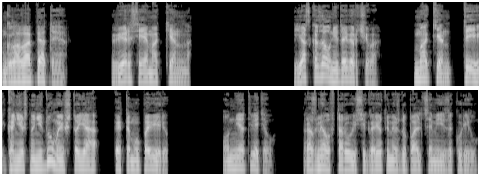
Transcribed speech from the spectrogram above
Глава пятая. Версия Маккенна. Я сказал недоверчиво. «Маккен, ты, конечно, не думаешь, что я этому поверю?» Он не ответил. Размял вторую сигарету между пальцами и закурил.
